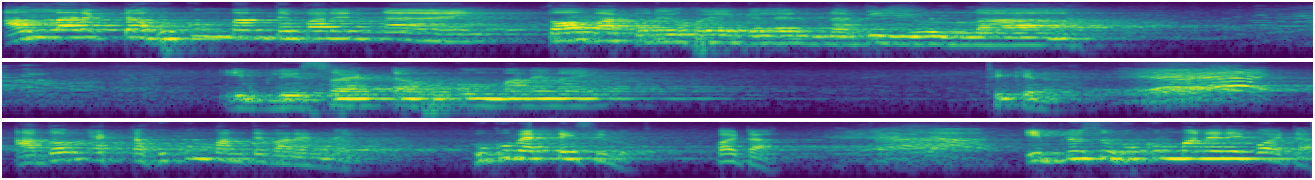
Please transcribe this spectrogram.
আল্লাহর একটা হুকুম মানতে পারেন নাই তবা করে হয়ে গেলেন নবিউল্লাহ। ইবলিসও একটা হুকুম মানে নাই। ঠিক না আদম একটা হুকুম মানতে পারেন নাই। হুকুম একটাই ছিল, কয়টা? ইবলিসও হুকুম মানে নাই কয়টা?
